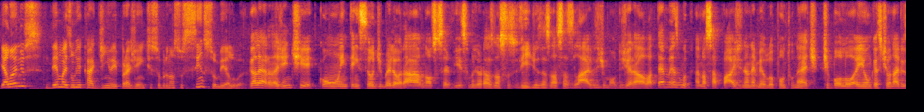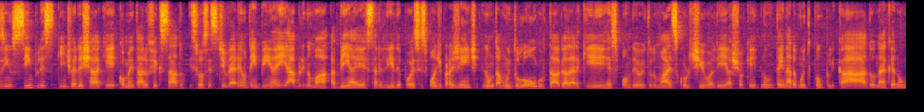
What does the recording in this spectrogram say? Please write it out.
E Alanios, dê mais um recadinho aí pra gente sobre o nosso censo meia lua. Galera, a gente com a intenção de melhorar o nosso serviço, melhorar os nossos vídeos, as nossas lives de modo geral, até mesmo a nossa página, né, mealua.net, gente bolou aí um questionáriozinho simples que a gente vai deixar aqui, comentário fixado. E se vocês tiverem um tempinho aí, abre numa abinha extra ali, depois responde pra gente. Não tá muito longo, tá? A galera que respondeu e tudo mais, curtiu ali, achou que não tem nada muito complicado, né, que não,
